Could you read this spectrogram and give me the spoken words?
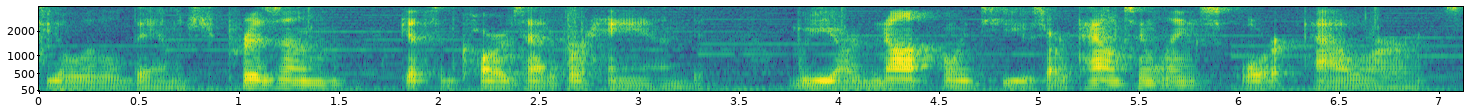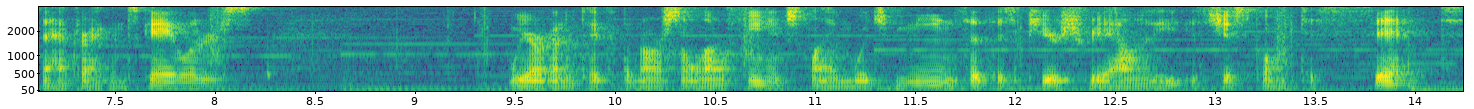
deal a little damage to Prism, get some cards out of her hand. We are not going to use our Pouncing Lynx or our Snapdragon Scalers. We are going to pick up an Arsenal our Phoenix Flame, which means that this Pierce Reality is just going to sit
